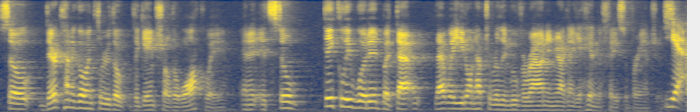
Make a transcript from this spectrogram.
So they're kind of going through the, the game trail, the walkway, and it, it's still thickly wooded, but that that way you don't have to really move around, and you're not gonna get hit in the face with branches yeah.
